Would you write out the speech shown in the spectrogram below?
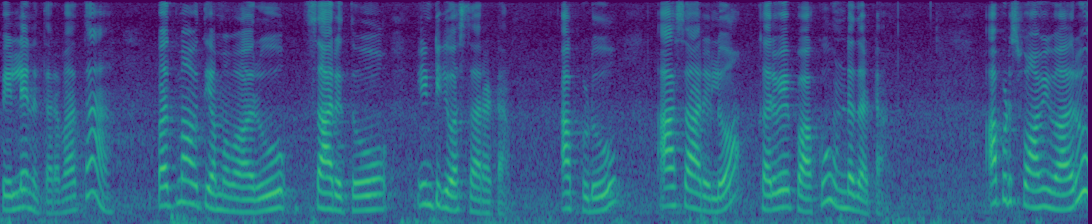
పెళ్ళైన తర్వాత పద్మావతి అమ్మవారు సారెతో ఇంటికి వస్తారట. అప్పుడు ఆ సారెలో కరివేపాకు ఉండదట. అప్పుడు స్వామివారు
